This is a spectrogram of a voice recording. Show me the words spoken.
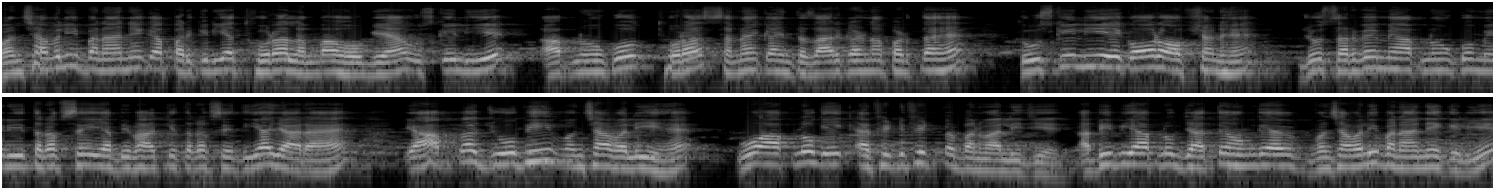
वंशावली बनाने का प्रक्रिया थोड़ा लंबा हो गया। उसके लिए आप लोगों को थोड़ा समय का इंतज़ार करना पड़ता है। तो उसके लिए एक और ऑप्शन है जो सर्वे में आप लोगों को मेरी तरफ़ से या विभाग की तरफ़ से दिया जा रहा है कि आपका जो भी वंशावली है, वो आप लोग एक एफिडेविट पर बनवा लीजिए। अभी भी आप लोग जाते होंगे वंशावली बनाने के लिए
